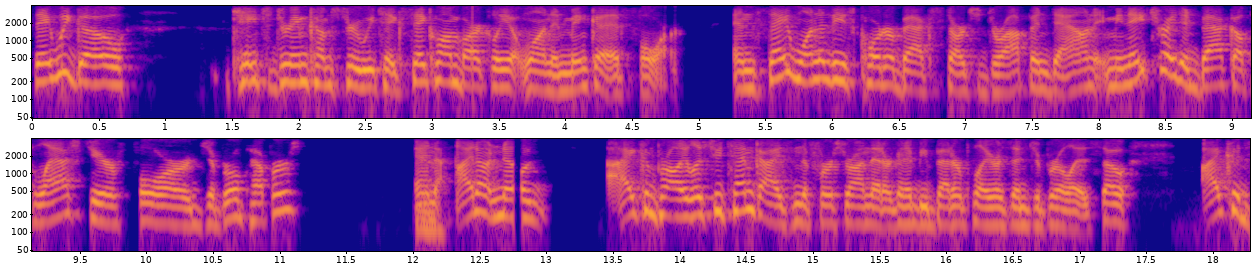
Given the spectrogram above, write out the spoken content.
say we go, Kate's dream comes true, we take Saquon Barkley at one and Minkah at four and say one of these quarterbacks starts dropping down. I mean, they traded back up last year for Jabril Peppers. And yeah. I don't know, I can probably list you 10 guys in the first round that are going to be better players than Jabril is. So I could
